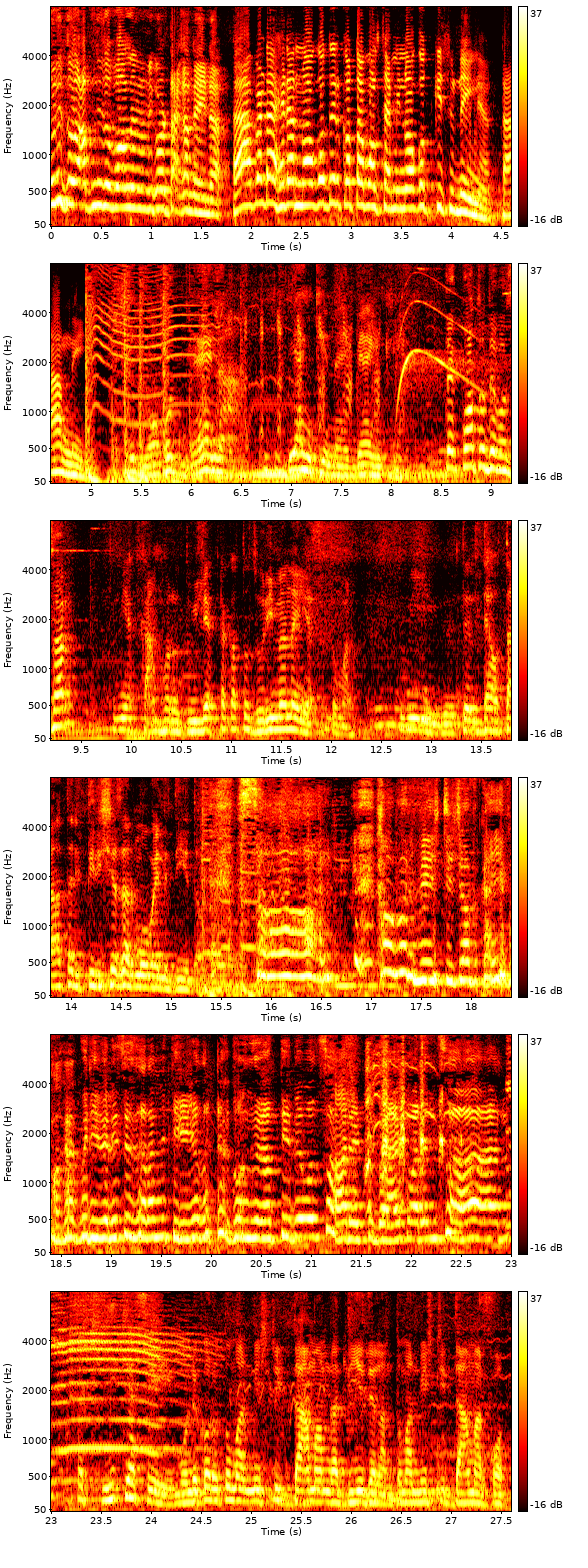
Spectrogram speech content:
উনি তো আপনি তো বললেন উনি কোনো টাকা নেই না। হ্যাঁ বেটা সেটা নগদের কথা বলছে। আমি নগদ কিছু নেই না তা নেই। নগদ নেয় না কিন্তু ব্যাংকে নেয় ব্যাংকে তো কত দেবো স্যার? তুমি এক কাম করো দুই লাখ টাকা তো জরিমানাই আছে তোমার। তুমি দাও তাড়াতাড়ি তিরিশ হাজার মোবাইলে দিয়ে দাও। স্যার আমার মিষ্টি সব খাইয়ে ফাঁকা করে ফেলেছে স্যার আমি তিরিশ হাজার টাকা কোন জায়গা দিয়ে দেবো? স্যার একটু দয়া করেন স্যার। ঠিক আছে মনে করো তোমার মিষ্টির দাম আমরা দিয়ে দিলাম তোমার মিষ্টির দাম আর কত?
